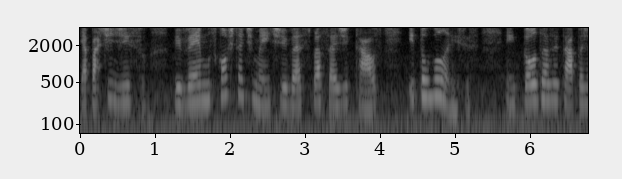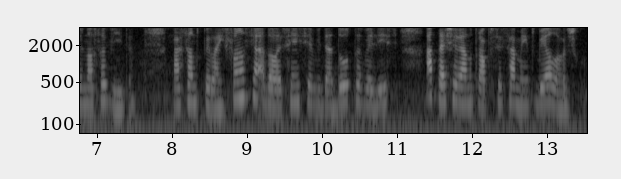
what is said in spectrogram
E a partir disso, vivemos constantemente diversos processos de caos e turbulências em todas as etapas de nossa vida, passando pela infância, adolescência, vida adulta, velhice, até chegar no próprio cessamento biológico.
